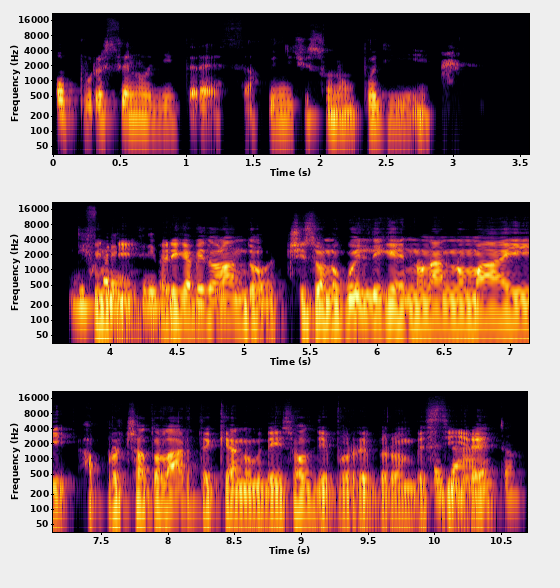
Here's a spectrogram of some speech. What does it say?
oppure se non gli interessa. Quindi ci sono un po' di quindi, di ricapitolando, ci sono quelli che non hanno mai approcciato l'arte e che hanno dei soldi e vorrebbero investire, esatto,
